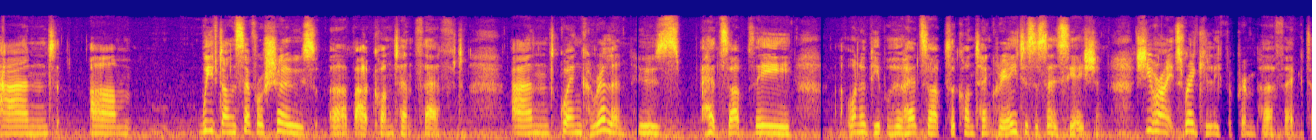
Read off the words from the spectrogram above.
And um, we've done several shows uh, about content theft. And Gwen Carillon, who's heads up the one of the people who heads up the Content Creators Association. She writes regularly for Prim Perfect,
